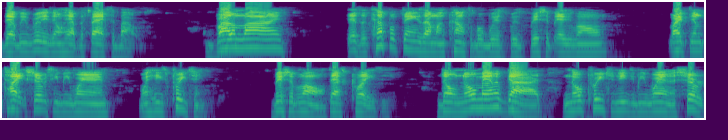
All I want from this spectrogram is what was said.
that we really don't have the facts about. Bottom line, there's a couple things I'm uncomfortable with with Bishop Eddie Long. Like them tight shirts he be wearing when he's preaching. Bishop Long, that's crazy. Don't no man of God, no preacher need to be wearing a shirt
